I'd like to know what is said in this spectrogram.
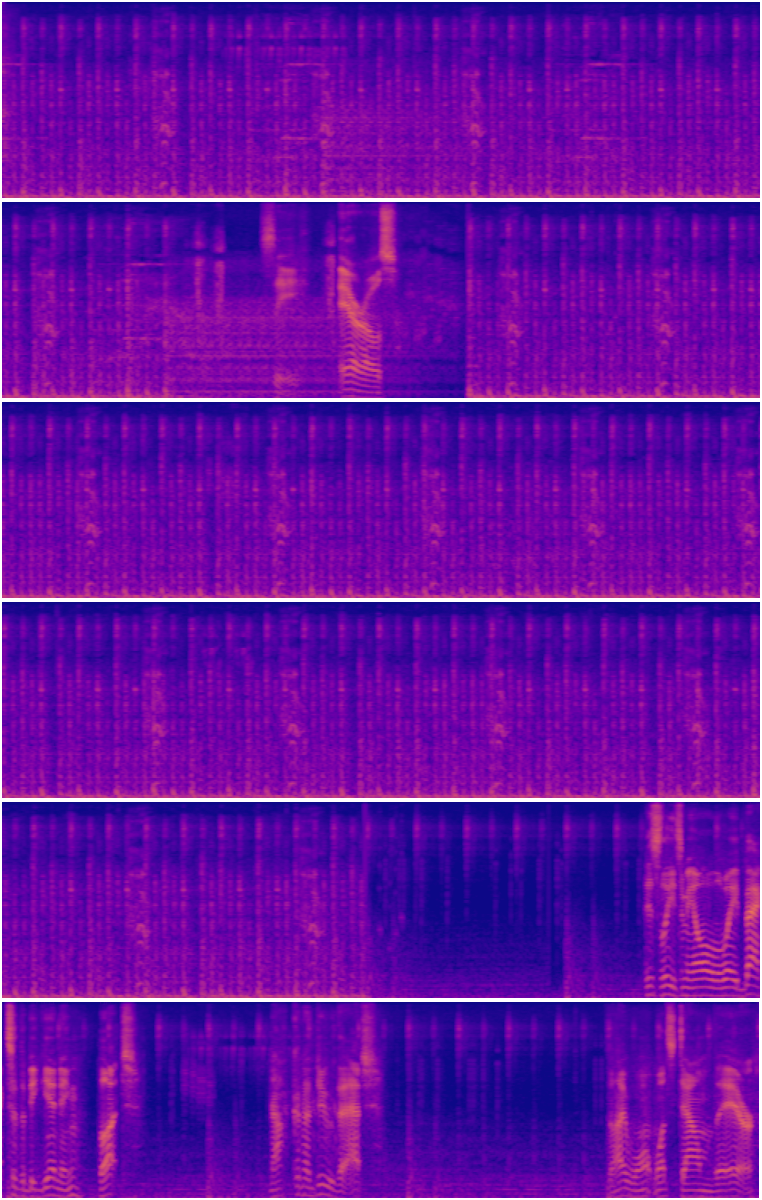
This leads me all the way back to the beginning, but not gonna do that. I want what's down there.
